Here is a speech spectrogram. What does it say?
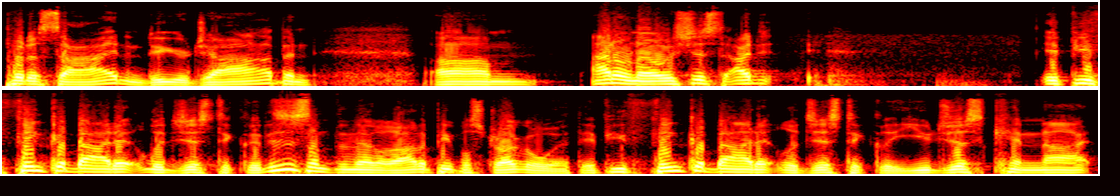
put aside and do your job. And um, I don't know. It's just I. If you think about it logistically, this is something that a lot of people struggle with. If you think about it logistically, you just cannot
